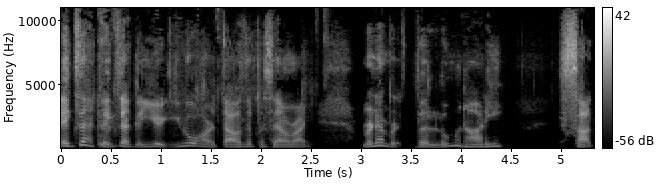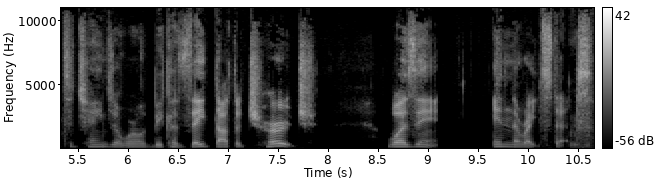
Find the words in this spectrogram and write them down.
Exactly, exactly. You you are a thousand percent right. Remember, the Illuminati sought to change the world because they thought the church wasn't in the right steps.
